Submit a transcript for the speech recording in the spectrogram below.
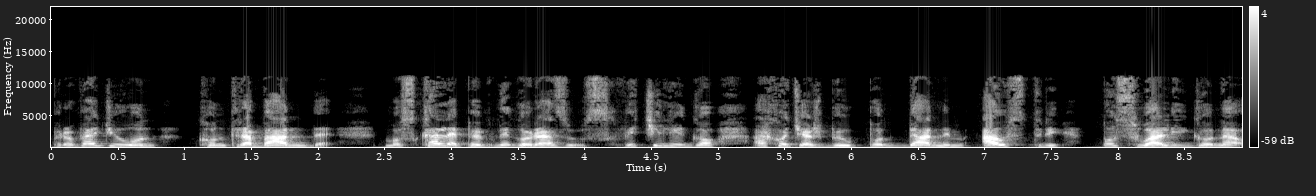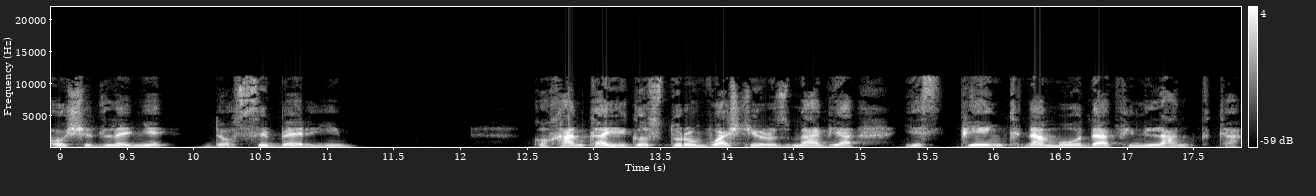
Prowadził on kontrabandę. Moskale pewnego razu schwycili go, a chociaż był poddanym Austrii, posłali go na osiedlenie do Syberii. Kochanka jego, z którą właśnie rozmawia, jest piękna młoda Finlandka.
